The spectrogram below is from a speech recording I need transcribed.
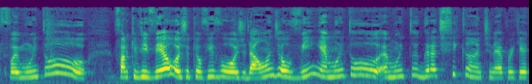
Foi muito falo que viver hoje, o que eu vivo hoje, da onde eu vim, é muito, é muito gratificante, né? Porque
